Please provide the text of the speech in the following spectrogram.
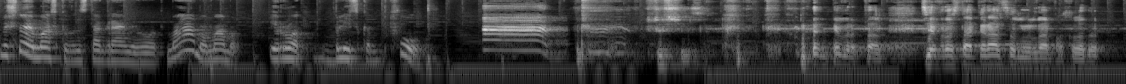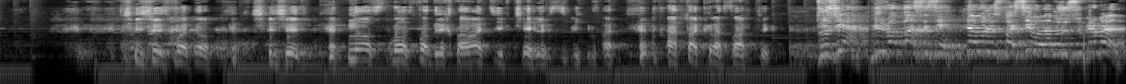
Смешная маска в инстаграме, вот. Мама, мама. И рот близко. Фу. Не, братан, тебе просто операция нужна, походу. Чуть-чуть понял, чуть-чуть. Нос, нос подрихтовать и в челюсть въебать. А так красавчик. Друзья, мир в опасности! Нам нужен спасибо, нам нужен Супермен!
